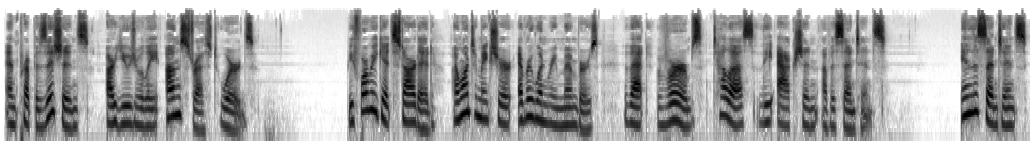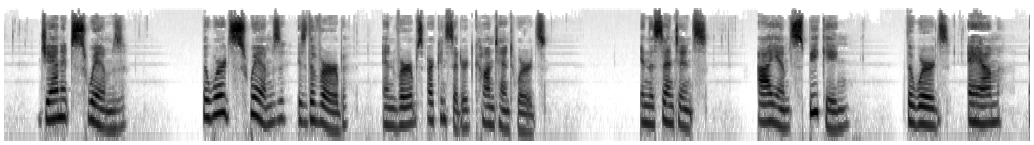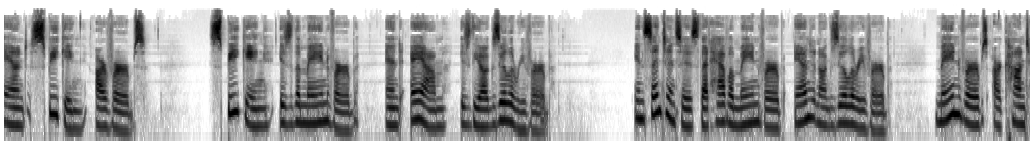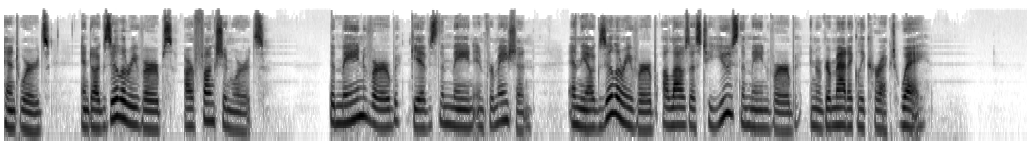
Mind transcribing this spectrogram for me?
and prepositions, are usually unstressed words. Before we get started, I want to make sure everyone remembers that verbs tell us the action of a sentence. In the sentence, Janet swims. The word swims is the verb, and verbs are considered content words. In the sentence, I am speaking, the words am and speaking are verbs. Speaking is the main verb, and am is the auxiliary verb. In sentences that have a main verb and an auxiliary verb, main verbs are content words, and auxiliary verbs are function words. The main verb gives the main information, and the auxiliary verb allows us to use the main verb in a grammatically correct way.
